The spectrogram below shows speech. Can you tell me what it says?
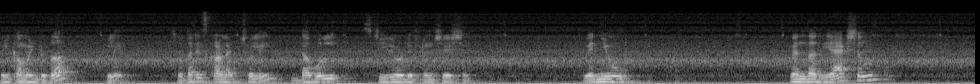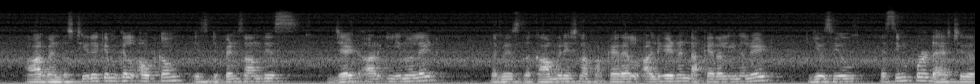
will come into the play. So that is called actually double stereo differentiation. When you when the reaction or when the stereochemical outcome is depends on this Z or enolate that means the combination of achiral aldehyde and achiral enolate gives you a simple diastereo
